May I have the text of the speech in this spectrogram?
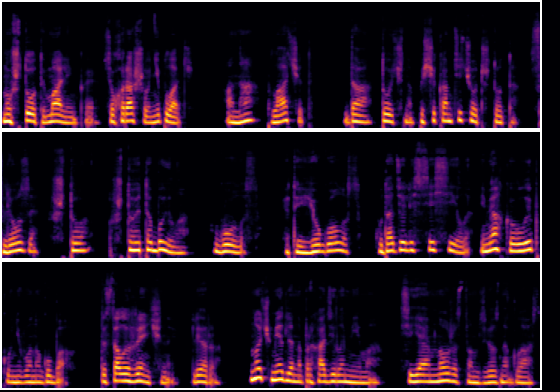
Ну что ты, маленькая, все хорошо, не плачь. Она плачет? Да, точно, по щекам течет что-то. Слезы? Что? Что это было? Голос. Это ее голос? Куда делись все силы? И мягкая улыбка у него на губах. Ты стала женщиной, Лера. Ночь медленно проходила мимо, сияя множеством звездных глаз.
